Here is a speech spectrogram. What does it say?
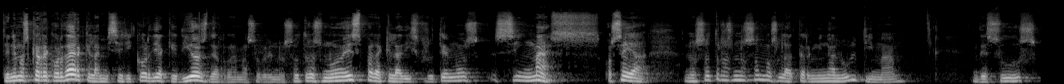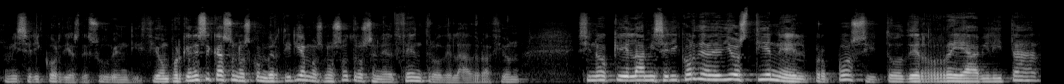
Tenemos que recordar que la misericordia que Dios derrama sobre nosotros no es para que la disfrutemos sin más. O sea, nosotros no somos la terminal última de sus misericordias, de su bendición, porque en ese caso nos convertiríamos nosotros en el centro de la adoración, sino que la misericordia de Dios tiene el propósito de rehabilitar,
